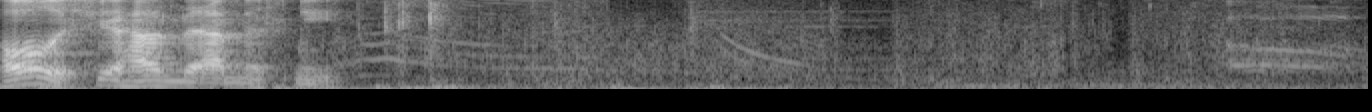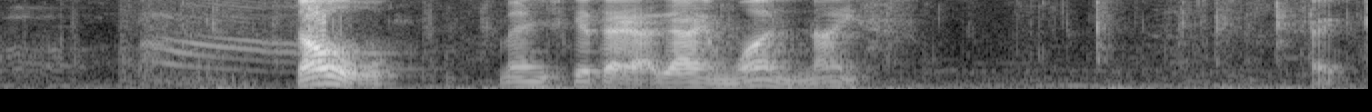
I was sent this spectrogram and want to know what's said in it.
Holy shit, how did that miss me? Oh! Managed to get that guy in one, nice. Alright,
